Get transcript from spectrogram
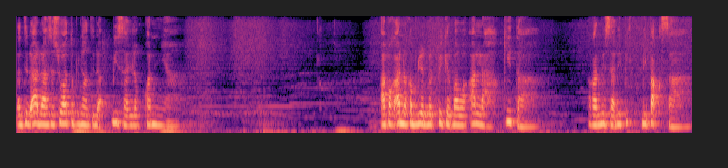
Dan tidak ada sesuatu pun yang tidak bisa dilakukannya. Apakah Anda kemudian berpikir bahwa Allah kita akan bisa dipaksa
